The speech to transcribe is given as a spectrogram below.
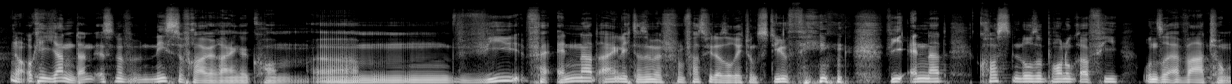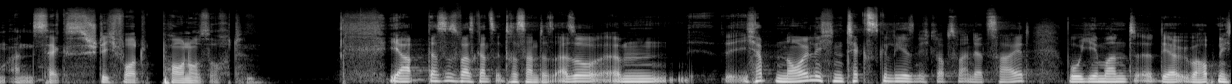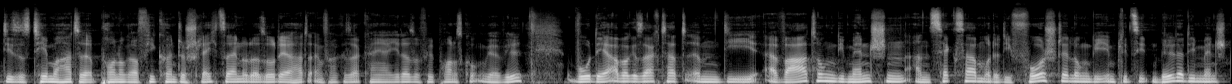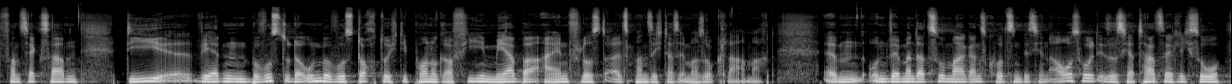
Ja. Okay, Jan, dann ist eine nächste Frage reingekommen. Ähm, wie verändert eigentlich, da sind wir schon fast wieder so Richtung Steel Thing, wie ändert kostenlose Pornografie unsere Erwartungen an Sex? Stichwort Pornosucht. Ja, das ist was ganz Interessantes. Also ähm, ich habe neulich einen Text gelesen, ich glaube, es war in der Zeit, wo jemand, äh, der überhaupt nicht dieses Thema hatte, Pornografie könnte schlecht sein oder so, der hat einfach gesagt, kann ja jeder so viel Pornos gucken, wie er will, wo der aber gesagt hat, ähm, die Erwartungen, die Menschen an Sex haben oder die Vorstellungen, die impliziten Bilder, die Menschen von Sex haben, die äh, werden bewusst oder unbewusst doch durch die Pornografie mehr beeinflusst, als man sich das immer so klar macht. Ähm, und wenn man dazu mal ganz kurz ein bisschen ausholt, ist es ja tatsächlich so,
